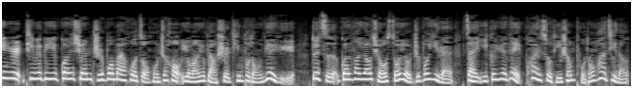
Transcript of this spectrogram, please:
近日，TVB 官宣直播卖货走红之后，有网友表示听不懂粤语。对此，官方要求所有直播艺人在一个月内快速提升普通话技能，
